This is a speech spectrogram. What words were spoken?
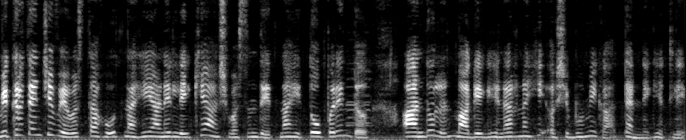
विक्रेत्यांची व्यवस्था होत नाही आणि लेखी आश्वासन देत नाही तोपर्यंत आंदोलन मागे घेणार नाही अशी भूमिका त्यांनी घेतली.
